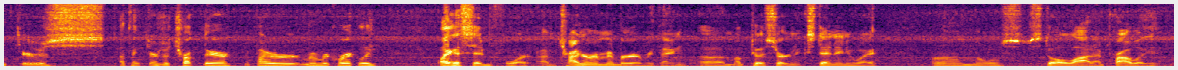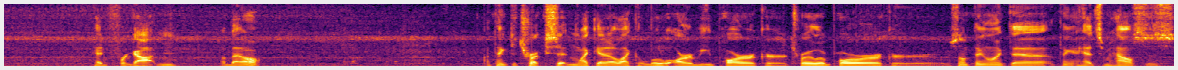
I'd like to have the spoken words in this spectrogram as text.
think there's I think there's a truck there, if I remember correctly. Like I said before, I'm trying to remember everything, um, up to a certain extent anyway. Um, there was still a lot I probably had forgotten about. I think the truck's sitting like at a, like a little RV park or trailer park or something like that. I think it had some houses.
